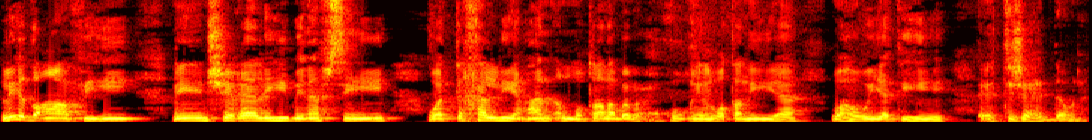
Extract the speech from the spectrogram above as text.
لإضعافه لانشغاله بنفسه والتخلي عن المطالبة بحقوقه الوطنية وهويته اتجاه الدولة.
